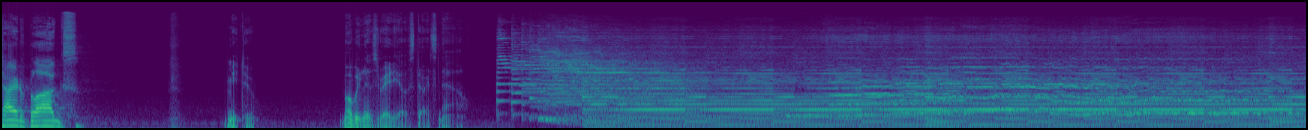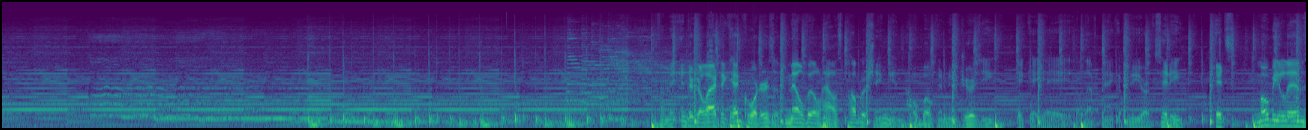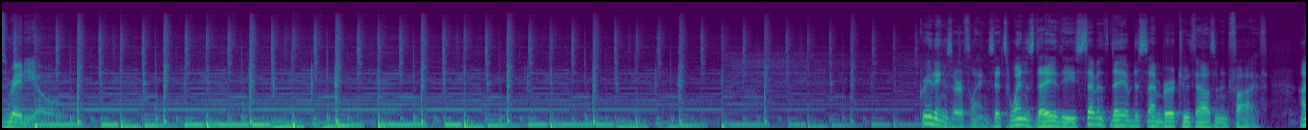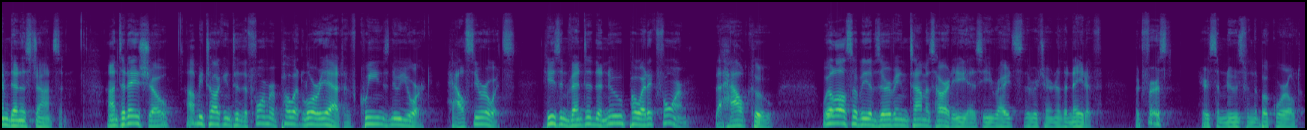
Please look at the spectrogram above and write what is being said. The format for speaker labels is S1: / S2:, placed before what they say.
S1: Tired of blogs? Me too. Moby Lives Radio starts now. Intergalactic headquarters of Melville House Publishing in Hoboken, New Jersey, aka the left bank of New York City, it's Moby Lives Radio. Greetings, Earthlings. It's Wednesday, the 7th day of December 2005. I'm Dennis Johnson. On today's show, I'll be talking to the former poet laureate of Queens, New York, Hal Sirowitz. He's invented a new poetic form, the Halku. We'll also be observing Thomas Hardy as he writes The Return of the Native. But first, here's some news from the book world.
